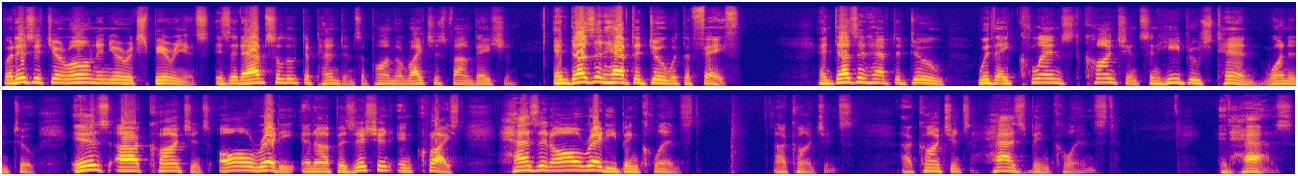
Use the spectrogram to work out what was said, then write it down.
but is it your own in your experience? Is it absolute dependence upon the righteous foundation? And does it have to do with the faith? And does it have to do with a cleansed conscience in Hebrews 10 1 and 2? Is our conscience already in our position in Christ? Has it already been cleansed? Our conscience. Our conscience has been cleansed. It has.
